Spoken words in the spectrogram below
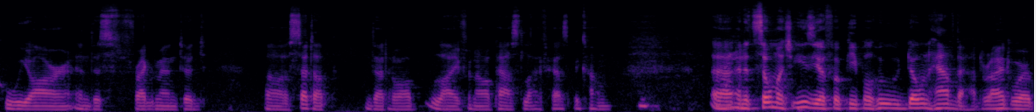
who we are in this fragmented uh, setup that our life and our past life has become. Uh, Right. and it's so much easier for people who don't have that, right? Where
